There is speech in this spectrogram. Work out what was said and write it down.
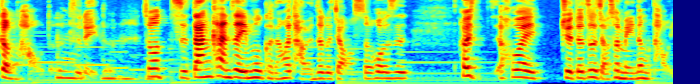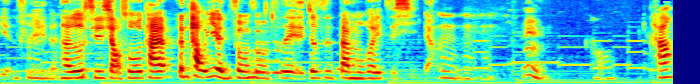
更好的之类的，就、嗯嗯嗯、只单看这一幕可能会讨厌这个角色，或者是会会觉得这个角色没那么讨厌之类的。嗯、他说其实小说他很讨厌什么什么之类的，就是弹幕会一直洗这样。嗯嗯嗯嗯，好好。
